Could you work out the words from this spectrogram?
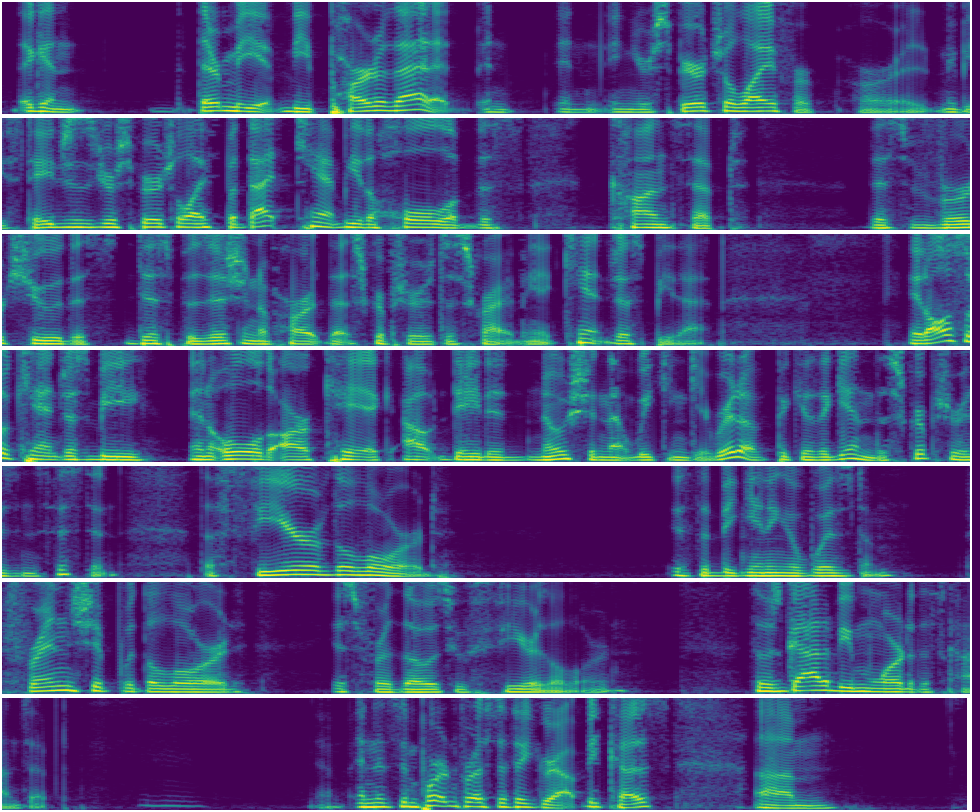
Again, there may be part of that in, in, in your spiritual life or, or maybe stages of your spiritual life, but that can't be the whole of this concept, this virtue, this disposition of heart that scripture is describing. It can't just be that. It also can't just be an old, archaic, outdated notion that we can get rid of because, again, the scripture is insistent. The fear of the Lord is the beginning of wisdom. Friendship with the Lord is for those who fear the Lord. So there's got to be more to this concept. Yeah. And it's important for us to figure out because um,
